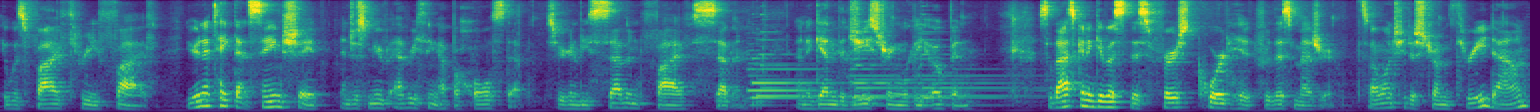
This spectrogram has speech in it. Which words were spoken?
it was 5 3 5. You're going to take that same shape and just move everything up a whole step. So you're going to be 7 5 7. And again, the G string will be open. So that's going to give us this first chord hit for this measure. So I want you to strum 3 down,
